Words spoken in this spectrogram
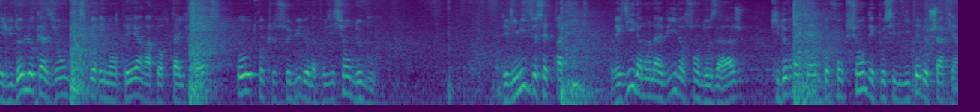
et lui donne l'occasion d'expérimenter un rapport taille-force autre que celui de la position debout. Les limites de cette pratique résident à mon avis dans son dosage qui devrait être fonction des possibilités de chacun.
